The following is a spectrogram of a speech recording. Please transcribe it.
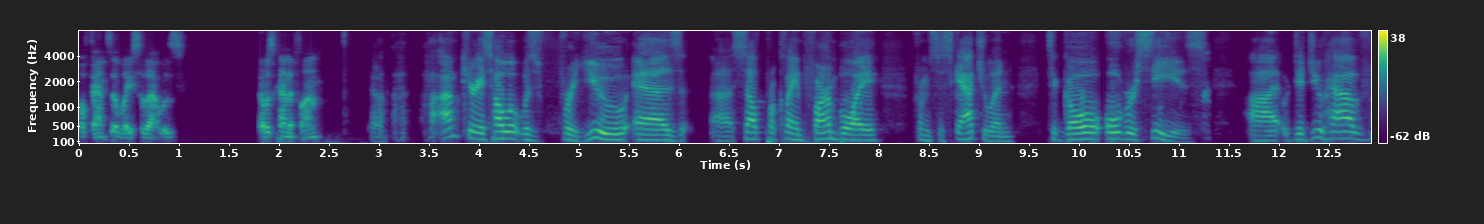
offensively, so that was that was kind of fun. Yeah. I'm curious how it was for you as a self-proclaimed farm boy from Saskatchewan to go overseas. Uh, did you have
